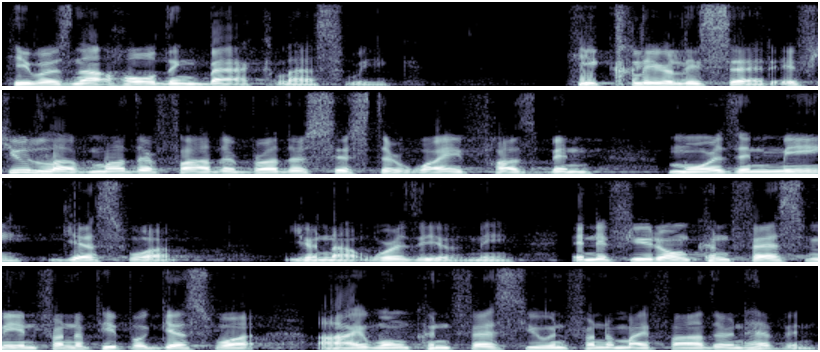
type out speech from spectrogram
he was not holding back last week. He clearly said, If you love mother, father, brother, sister, wife, husband more than me, guess what? You're not worthy of me. And if you don't confess me in front of people, guess what? I won't confess you in front of my Father in heaven.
